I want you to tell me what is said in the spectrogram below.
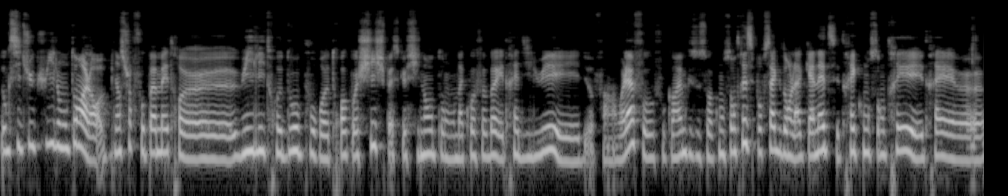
Donc si tu cuis longtemps, alors bien sûr faut pas mettre euh, 8 litres d'eau pour euh, 3 pois chiches parce que sinon ton aquafaba est très dilué et enfin voilà, faut, faut quand même que ce soit concentré. C'est pour ça que dans la canette c'est très concentré et très euh,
